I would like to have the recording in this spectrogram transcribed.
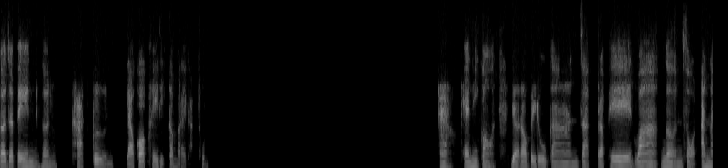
ก็จะเป็นเงินขาดเกิน แล้วก็เครดิตกำไรขาดทุนอ่าแค่นี้ก่อน เดี๋ยวเราไปดูการจัดประเภทว่าเงินสดอันไหน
